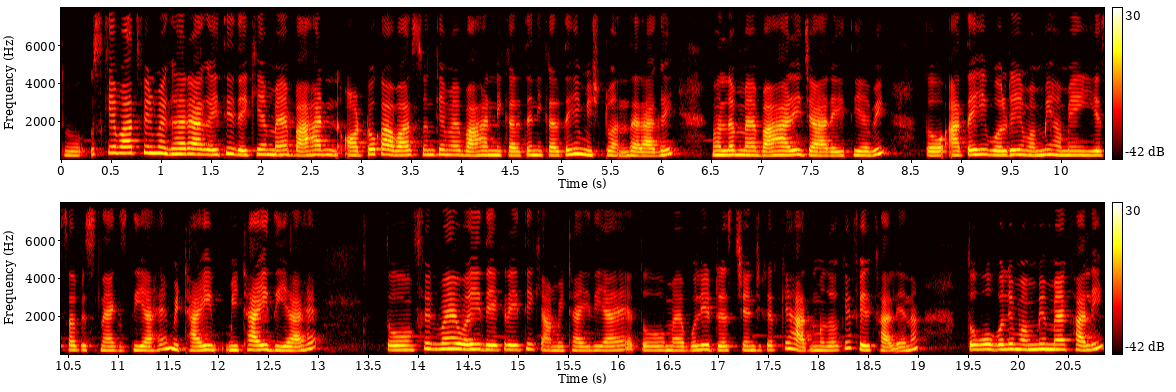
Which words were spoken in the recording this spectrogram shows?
तो उसके बाद फिर मैं घर आ गई थी। देखिए, मैं बाहर ऑटो का आवाज़ सुन के मैं बाहर निकलते निकलते ही मिष्टू अंदर आ गई। मतलब मैं बाहर ही जा रही थी अभी। तो आते ही बोल रही है, मम्मी, हमें ये सब स्नैक्स दिया है, मिठाई मिठाई दिया है। तो फिर मैं वही देख रही थी, क्या मिठाई दिया है? तो मैं बोली, ड्रेस चेंज करके हाथ मुँह धो के फिर खा लेना। तो वो बोली, मम्मी, मैं खाली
